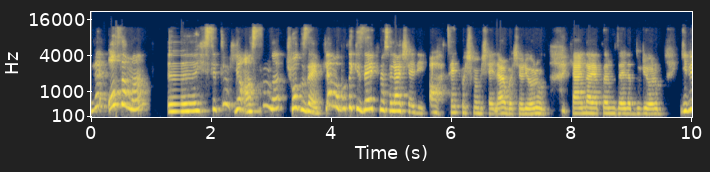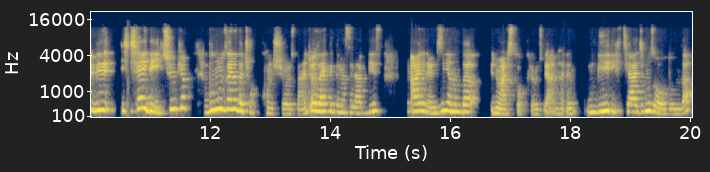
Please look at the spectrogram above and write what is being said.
ve o zaman e, hissettim ki ya aslında çok zevkli ama buradaki zevk mesela şey değil. Ah tek başıma bir şeyler başarıyorum. Kendi ayaklarım üzerinde duruyorum gibi bir şey değil. Çünkü bunun üzerine de çok konuşuyoruz bence. Özellikle de mesela biz ailelerimizin yanında üniversite okuyoruz yani hani bir ihtiyacımız olduğunda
